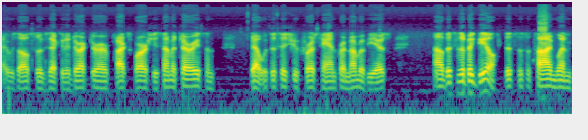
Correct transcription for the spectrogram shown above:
I was also executive director of Parks Forestry Cemeteries and dealt with this issue firsthand for a number of years. Uh, this is a big deal. This is a time when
